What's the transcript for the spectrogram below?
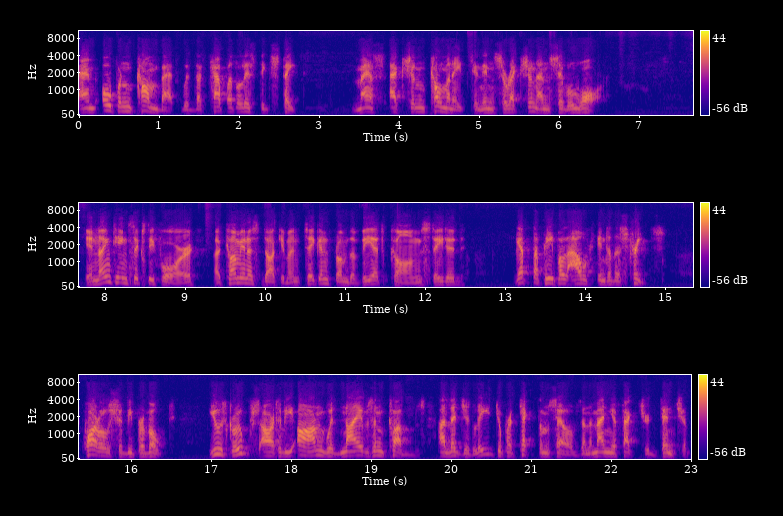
and open combat with the capitalistic state. Mass action culminates in insurrection and civil war. In 1964, a communist document taken from the Viet Cong stated Get the people out into the streets. Quarrels should be provoked. Youth groups are to be armed with knives and clubs, allegedly to protect themselves in a manufactured tension.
